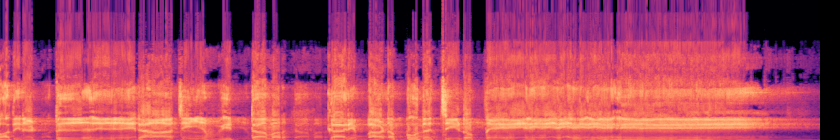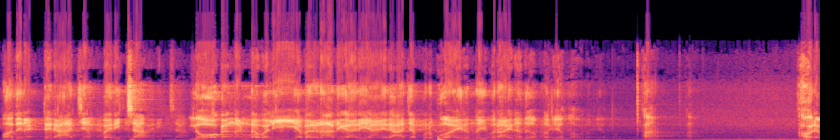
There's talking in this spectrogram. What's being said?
പതിനെട്ട് രാജ്യം വിട്ടവർ കരിമ്പടം പുതച്ചിടുന്നേ. പതിനെട്ട് രാജ്യം ഭരിച്ച ലോകം കണ്ട വലിയ ഭരണാധികാരിയായ രാജപ്രഭുവായിരുന്ന ഇബ്രാഹിം അത് ആ അവരെ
